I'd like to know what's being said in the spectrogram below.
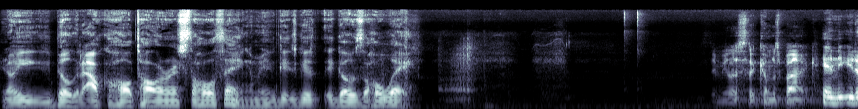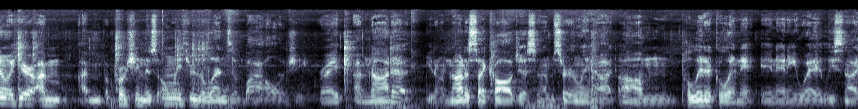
you know, you, you build an alcohol tolerance, the whole thing. I mean, it, goes- it goes the whole way. Stimulus that comes back. and you know here i'm i'm approaching this only through the lens of biology right i'm not a you know i'm not a psychologist and i'm certainly not um, political in it in any way at least not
